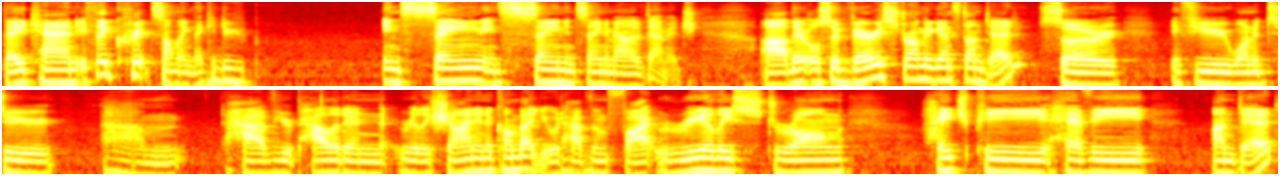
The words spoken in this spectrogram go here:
They can, if they crit something, they can do insane, insane, insane amount of damage. Uh, they're also very strong against undead. So if you wanted to um, have your paladin really shine in a combat, you would have them fight really strong, HP heavy undead,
